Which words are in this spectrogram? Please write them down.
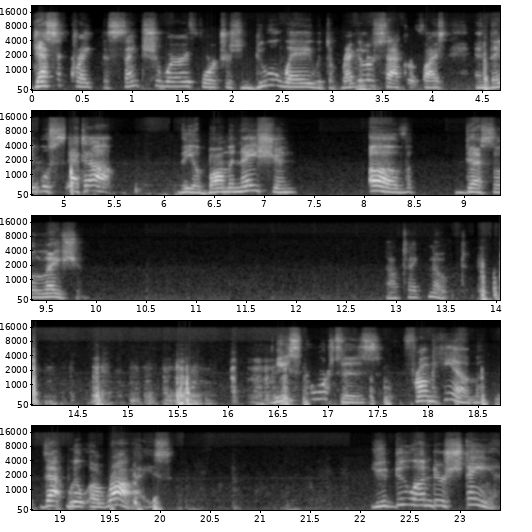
desecrate the sanctuary fortress, and do away with the regular sacrifice, and they will set up the abomination of desolation. Now, take note. These forces from him that will arise, you do understand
